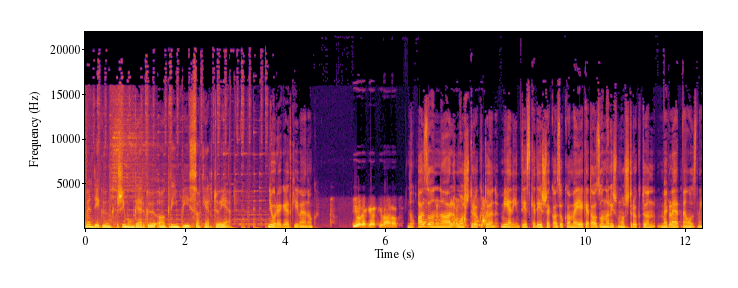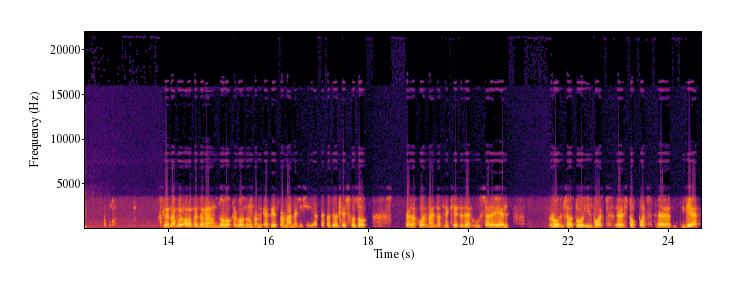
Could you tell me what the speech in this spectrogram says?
Vendég vendégünk Simon Gergő, a Greenpeace szakértője. Jó reggelt kívánok! Jó reggelt kívánok! No, azonnal, most rögtön, milyen intézkedések azok, amelyeket azonnal is most rögtön meg lehetne hozni? Igazából alapvetően olyan dolgokra gondolunk, amiket részben már meg is ígértek a döntéshozók. Például a kormányzat még 2020 elején roncsautó import stoppot ígért,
